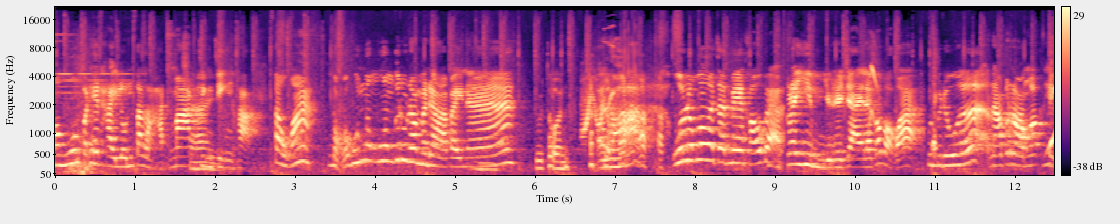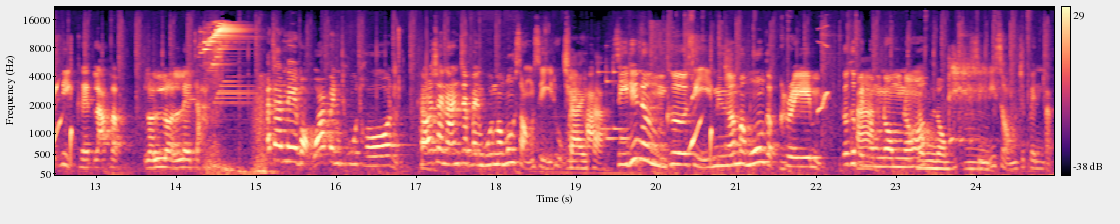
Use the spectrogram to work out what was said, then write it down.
มะม่วงประเทศไทยล้นตลาดมากใช่ จริง ๆ ค่ะ แต่ว่าบอกว่าวุ้นมะม่วงก็ดูธรรมดาไปนะดูทน อะไรวะวุ้นมะม่วงอาจารย์เมย์เขาแบบกระหยิ่มอยู่ในใจแล้วก็บอกว่า คุณมาดูเถอะรับรองว่าเทคนิคเคล็ดลับแบบล้นๆเลยจ้ะอาจารย์ เมย์บอกว่าเป็นทูโทน เพราะฉะนั้นจะเป็นวุ้นมะม่วงสองสีถูกไหมใช่คะ ค่ะสีที่หนึ่งคือสีเนื้อมะม่วงกับครีม ก็คือเป็นนอะมนมๆเนาะ นมนมอืมสีที่สองจะเป็นแบบ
